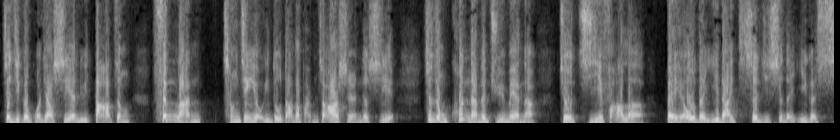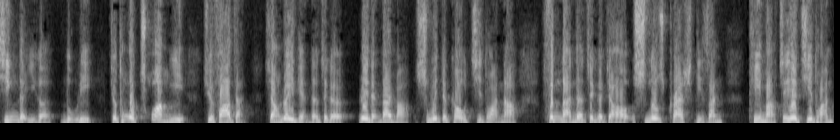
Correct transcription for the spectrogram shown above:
这几个国家失业率大增，芬兰曾经有一度达到百分之二十人的失业。这种困难的局面呢，就激发了北欧的一代设计师的一个新的一个努力，就通过创意去发展。像瑞典的这个瑞典代码 Sweetco 集团呐，芬兰的这个叫 Snow Crash Design Team 啊，这些集团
